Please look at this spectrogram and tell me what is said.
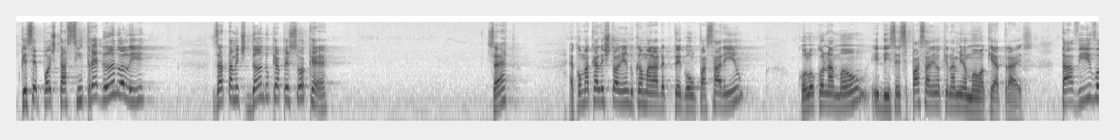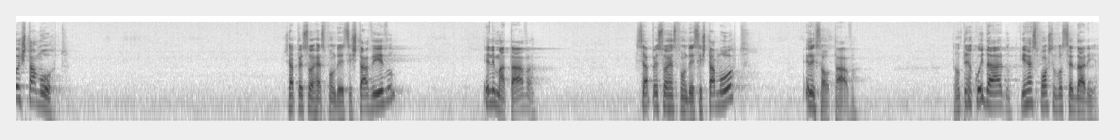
Porque você pode estar se entregando ali, exatamente dando o que a pessoa quer. Certo? É como aquela historinha do camarada que pegou um passarinho, colocou na mão e disse: Esse passarinho aqui na minha mão, aqui atrás, está vivo ou está morto? Se a pessoa respondesse está vivo, ele matava. Se a pessoa respondesse está morto, ele soltava. Então tenha cuidado. Que resposta você daria?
